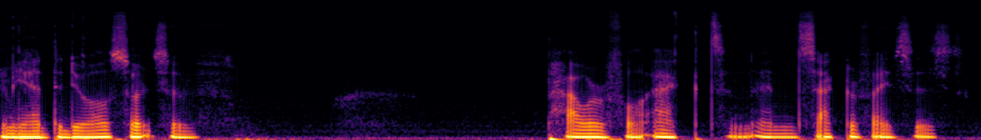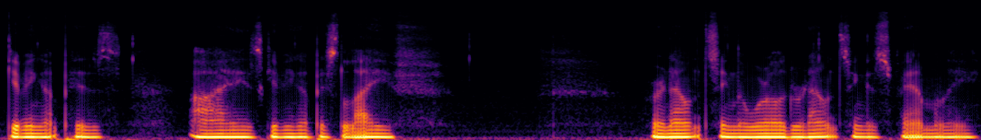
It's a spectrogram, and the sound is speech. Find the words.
And he had to do all sorts of powerful acts and, and sacrifices, giving up his eyes, giving up his life, renouncing the world, renouncing his family,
